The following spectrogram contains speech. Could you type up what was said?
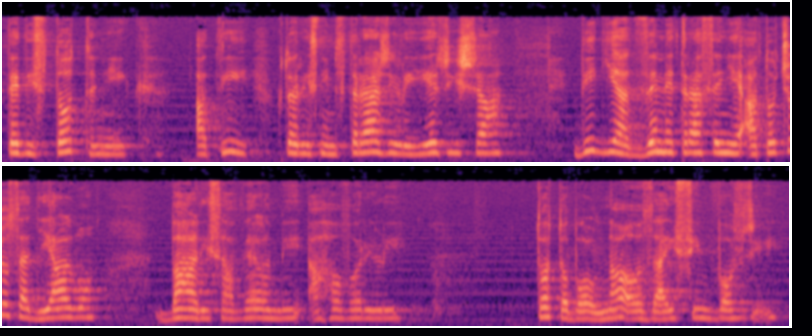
Vtedy stotník a tí, ktorí s ním strážili Ježiša, vidia zemetrasenie a to, čo sa dialo, báli sa veľmi a hovorili, toto bol naozaj syn Boží.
